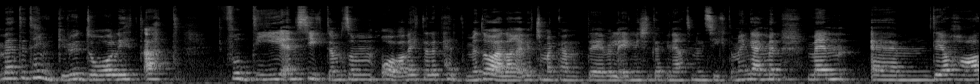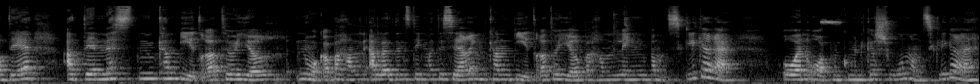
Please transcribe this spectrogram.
men tenker du da litt at fordi en sykdom som overvekt eller pedme, da, eller jeg vet ikke om man kan, det er vel egentlig ikke definert som en sykdom engang, men, men um, det å ha det, at det nesten kan bidra til å gjøre noe av behandling, eller den stigmatiseringen kan bidra til å gjøre behandling vanskeligere, og en åpen kommunikasjon vanskeligere.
